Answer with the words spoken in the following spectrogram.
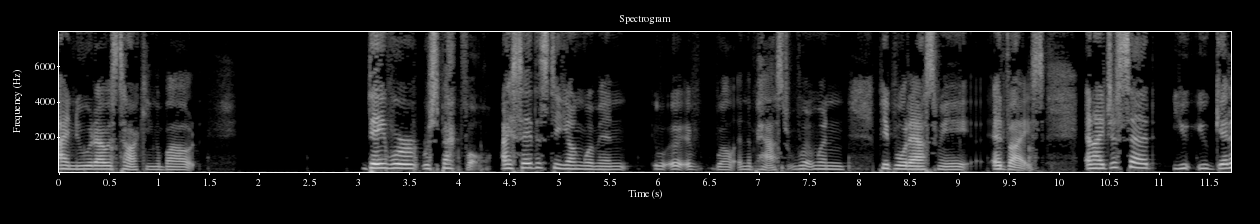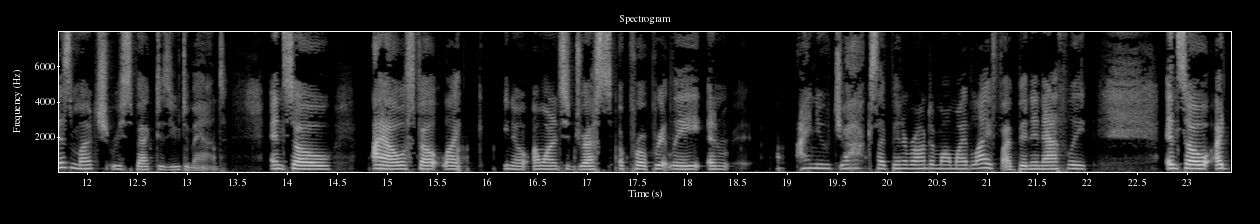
I knew what I was talking about. They were respectful. I say this to young women Uh, well in the past when, when, people would ask me advice. And i just said you you get as much respect as you demand. And so i always felt like you know i wanted to dress appropriately. And i knew jocks. I've been around them all my life. I've been an athlete. And so i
